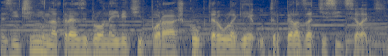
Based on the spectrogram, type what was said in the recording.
Zničení Natrézy bylo největší porážkou, kterou Legie utrpěla za tisíciletí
